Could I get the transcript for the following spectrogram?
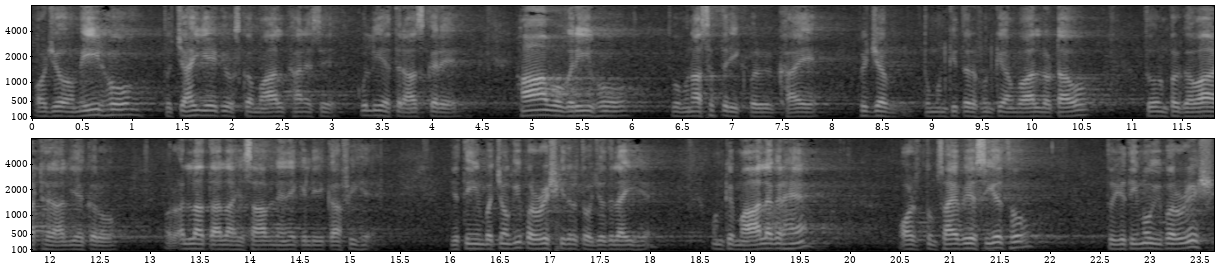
اور جو امیر ہو تو چاہیے کہ اس کا مال کھانے سے کلی اعتراض کرے۔ ہاں وہ غریب ہو تو وہ مناسب طریقے پر کھائے۔ پھر جب تم ان کی طرف ان کے اموال لوٹاؤ تو ان پر گواہ ٹھہرا لیا کرو۔ اور اللہ تعالیٰ حساب لینے کے لیے کافی ہے۔ یتیم بچوں کی پرورش کی طرف توجہ دلائی ہے۔ ان کے مال اگر ہیں اور تم صاحب حیثیت ہو تو یتیموں کی پرورش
